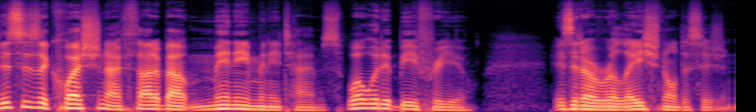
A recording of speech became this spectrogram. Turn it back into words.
This is a question I've thought about many, many times. What would it be for you? Is it a relational decision?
